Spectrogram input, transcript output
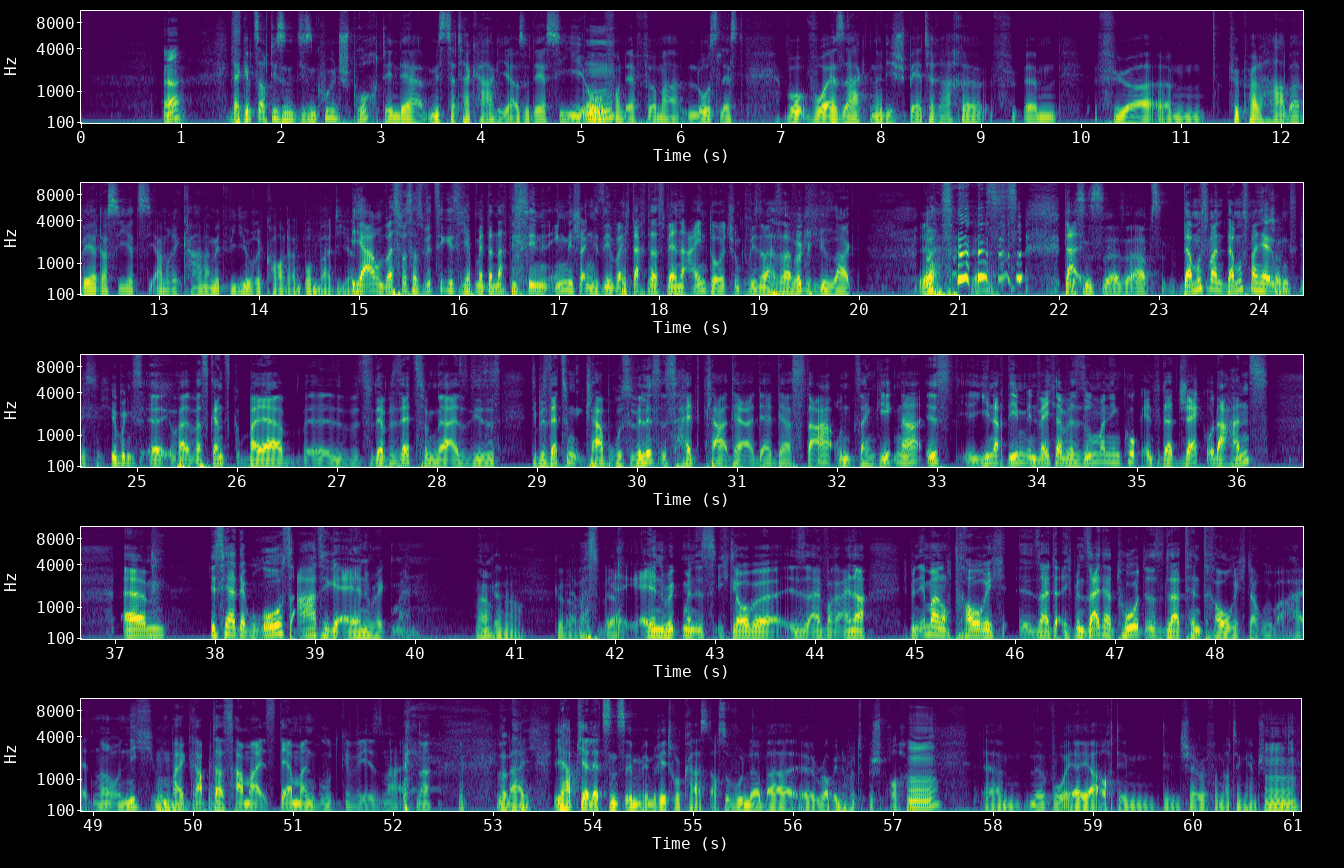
Ja? ja. Da gibt es auch diesen, diesen coolen Spruch, den der Mr. Takagi, also der CEO mhm. von der Firma, loslässt, wo, wo er sagt, ne, die späte Rache ähm, für, ähm, für Pearl Harbor wäre, dass sie jetzt die Amerikaner mit Videorekordern bombardieren. Ja, und weißt du, was das Witzige ist? Ich habe mir danach die Szene in Englisch angesehen, weil ich dachte, das wäre eine Eindeutschung gewesen, aber das hat er wirklich gesagt. Ja, Was? ja. da, Das ist also absolut. da muss man, da muss man ja übrigens, lustig. übrigens äh, was ganz bei der äh, zu der Besetzung, ne? Also dieses die Besetzung, klar, Bruce Willis ist halt klar der der der Star und sein Gegner ist je nachdem in welcher Version man ihn guckt, entweder Jack oder Hans, ähm, ist ja der großartige Alan Rickman. Ne? Genau, genau. Was, ja. äh, Alan Rickman ist, ich glaube, ist einfach einer, ich bin immer noch traurig, äh, seit er, ich bin seit er tot ist, latent traurig darüber halt, ne? Und nicht, und Mhm, bei Grab das Hammer ist der Mann gut gewesen halt, ne? Nein. Wirklich. Ihr habt ja letztens im, im Retrocast auch so wunderbar äh, Robin Hood besprochen, Mhm. ähm, ne, wo er ja auch den, den Sheriff von Nottingham spielt. Mhm.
